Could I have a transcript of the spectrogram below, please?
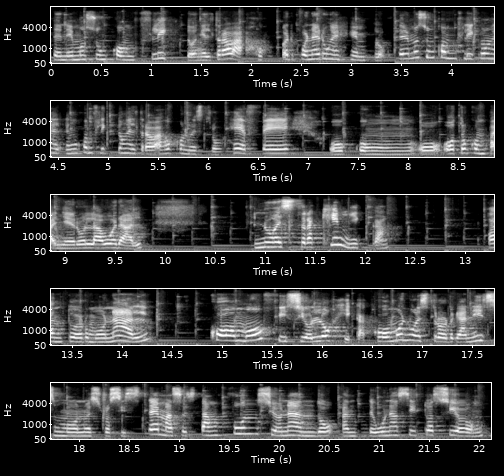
tenemos un conflicto en el trabajo, por poner un ejemplo, tenemos un conflicto en el, un conflicto en el trabajo con nuestro jefe o con otro compañero laboral, nuestra química, tanto hormonal como fisiológica, cómo nuestro organismo, nuestros sistemas están funcionando ante una situación,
